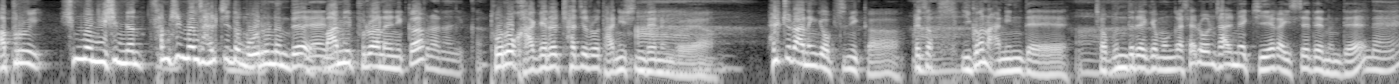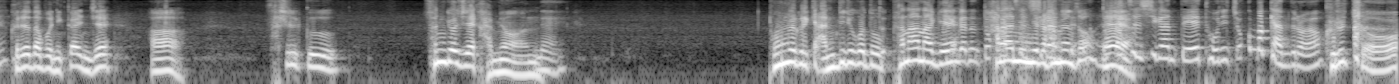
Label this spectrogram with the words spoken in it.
앞으로 10년, 20년, 30년 살지도 모르는데 네, 네. 마음이 불안하니까 불안하니까. 도로 가게를 찾으러 다니신다는 아. 거예요. 할 줄 아는 게 없으니까. 그래서 이건 아닌데 아. 저분들에게 뭔가 새로운 삶의 기회가 있어야 되는데 네. 그러다 보니까 이제 아 사실 그 선교지에 가면 네. 돈을 그렇게 안 들이고도 편안하게 그러니까는 똑같은 하나님 일을 시간대, 하면서 예. 똑같은 시간대에 돈이 조금밖에 안 들어요. 그렇죠.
